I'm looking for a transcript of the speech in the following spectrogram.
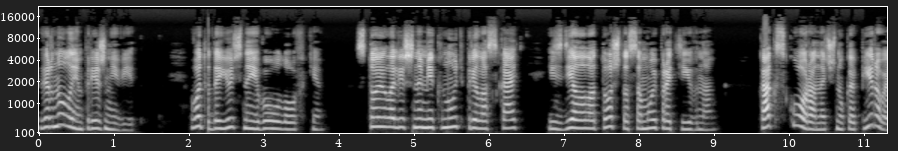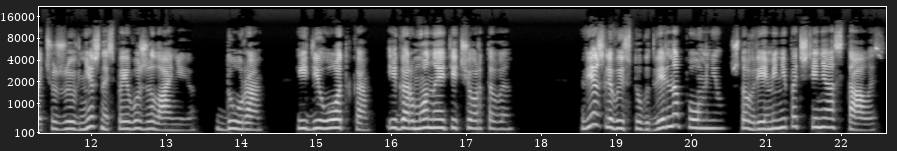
вернула им прежний вид. Вот даюсь на его уловки. Стоило лишь намекнуть, приласкать, и сделала то, что самой противно. Как скоро начну копировать чужую внешность по его желанию? Дура, идиотка и гормоны эти чертовы. Вежливый стук в дверь напомнил, что времени почти не осталось.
